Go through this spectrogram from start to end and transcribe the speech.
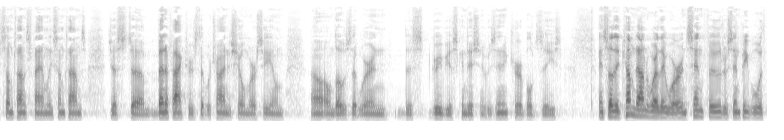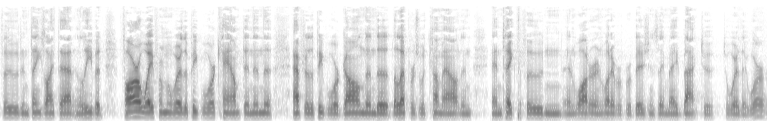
sometimes family, sometimes just uh, benefactors that were trying to show mercy on, uh, on those that were in this grievous condition. It was an incurable disease. And so they'd come down to where they were and send food or send people with food and things like that and leave it far away from where the people were camped. And then the, after the people were gone, then the, the lepers would come out and, and take the food and, and water and whatever provisions they made back to, to where they were,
